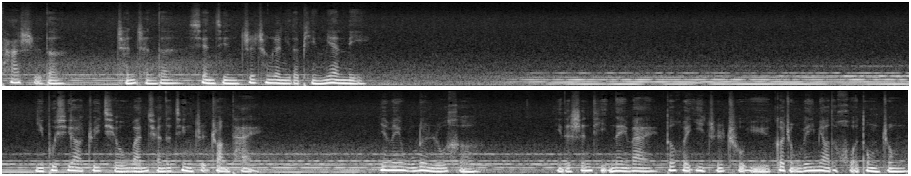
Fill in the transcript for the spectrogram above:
踏实的、沉沉的陷进支撑着你的平面里。你不需要追求完全的静止状态，因为无论如何，你的身体内外都会一直处于各种微妙的活动中。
